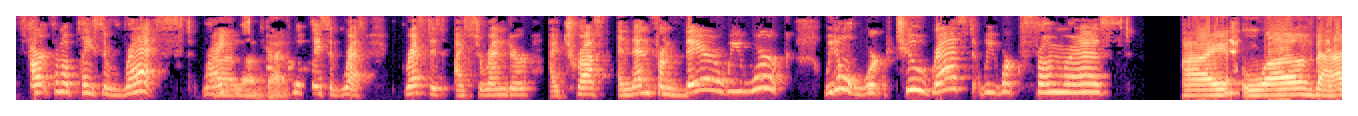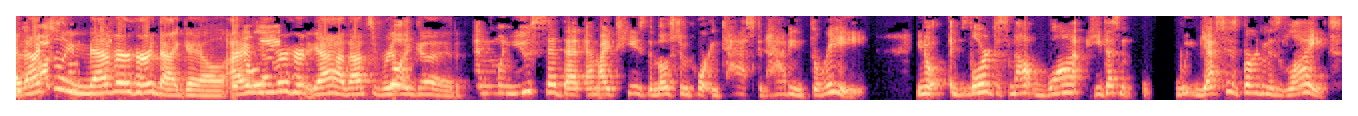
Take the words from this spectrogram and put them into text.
Start from a place of rest, right? I love start that. from a place of rest. Rest is I surrender, I trust, and then from there we work. We don't work to rest, we work from rest. I love that. I've actually awesome? never heard that, Gail. Really? I've never heard. Yeah, that's really well, good. And when you said that MIT is the most important task and having three, you know, Lord does not want, he doesn't, yes, his burden is light,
